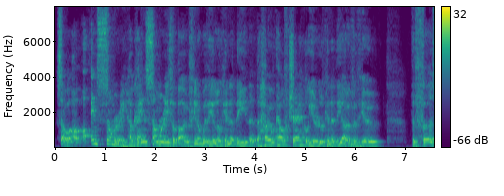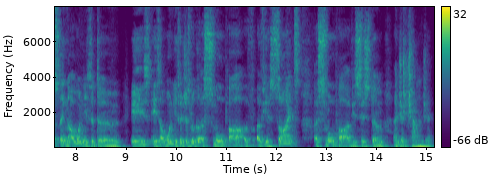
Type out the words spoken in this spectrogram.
So, uh, uh, in summary, okay, in summary for both, you know, whether you're looking at the, the, the health check or you're looking at the overview, the first thing that I want you to do is is I want you to just look at a small part of, of your site, a small part of your system, and just challenge it.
